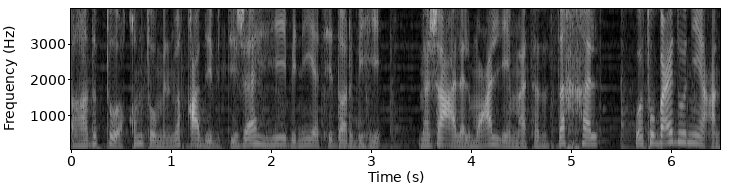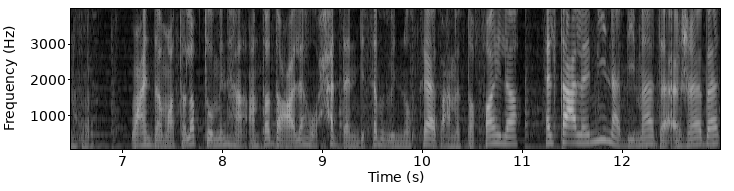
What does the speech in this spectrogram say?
غضبت وقمت من مقعدي باتجاهه بنية ضربه. ما جعل المعلمة تتدخل وتبعدني عنه وعندما طلبت منها أن تضع له حدا بسبب النكات عن الطفايلة هل تعلمين بماذا أجابت؟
